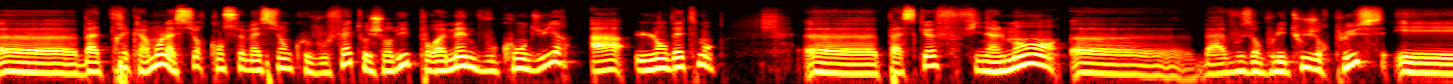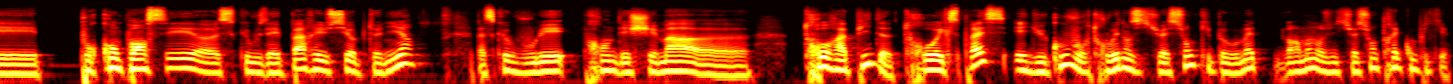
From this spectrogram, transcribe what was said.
euh, bah, très clairement, la surconsommation que vous faites aujourd'hui pourrait même vous conduire à l'endettement. Parce que finalement, bah, vous en voulez toujours plus et pour compenser ce que vous n'avez pas réussi à obtenir, parce que vous voulez prendre des schémas trop rapides, trop express, et du coup vous vous retrouvez dans une situation qui peut vous mettre vraiment dans une situation très compliquée.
